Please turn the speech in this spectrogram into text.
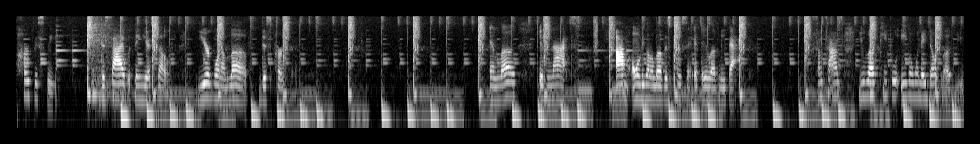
purposely decide within yourself. You're going to love this person. And love is not, I'm only going to love this person if they love me back. Sometimes you love people even when they don't love you.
